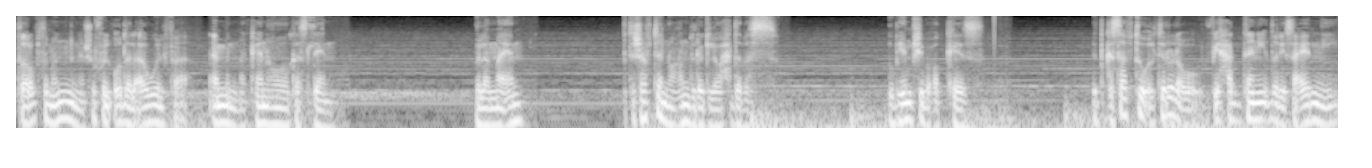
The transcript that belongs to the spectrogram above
طلبت منه إني أشوف الأوضة الأول فقام من مكانه وهو كسلان. ولما قام اكتشفت إنه عنده رجل واحدة بس. وبيمشي بعكاز. اتكسفت وقلت له لو في حد تاني يقدر يساعدني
